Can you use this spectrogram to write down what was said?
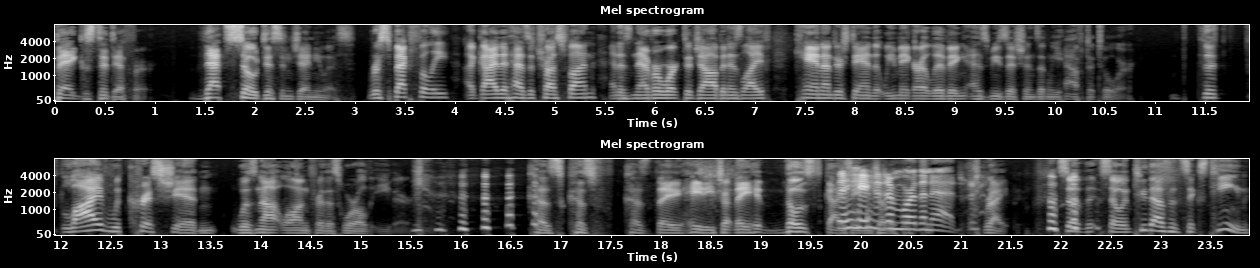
begs to differ. That's so disingenuous. Respectfully, a guy that has a trust fund and has never worked a job in his life can understand that we make our living as musicians and we have to tour. The live with Chris Shinn was not long for this world either. Cuz cuz cuz they hate each other. They hate, those guys They hate hated him more than Ed. Right. So, the, so in 2016,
